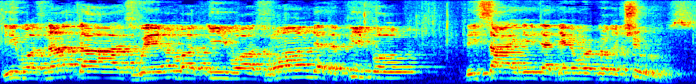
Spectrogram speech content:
He was not God's will, but he was one that the people decided that they were going to choose.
